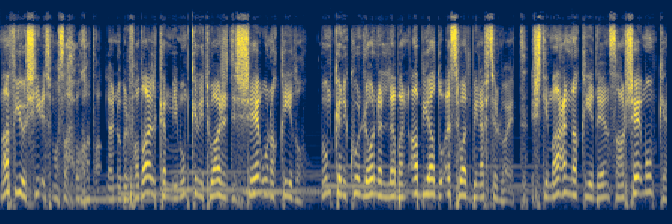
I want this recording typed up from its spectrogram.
ما فيه شيء اسمه صح وخطأ لأنه بالفضاء الكمي ممكن يتواجد الشيء ونقيضه. ممكن يكون لون اللبن أبيض وأسود بنفس الوقت. اجتماع النقيضين صار شيء ممكن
